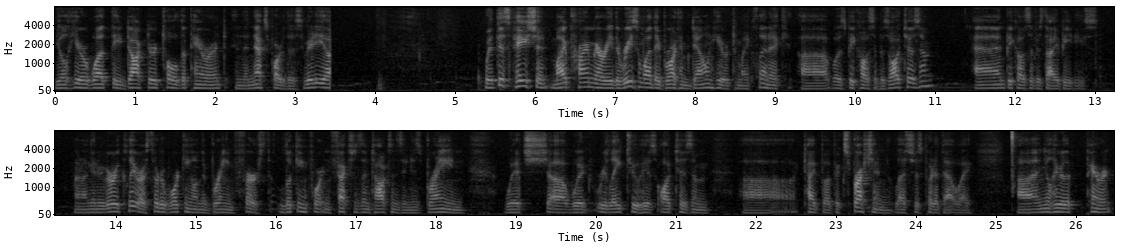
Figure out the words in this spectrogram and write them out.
You'll hear what the doctor told the parent in the next part of this video. With this patient, my primary, the reason why they brought him down here to my clinic uh, was because of his autism and because of his diabetes. And I'm going to be very clear, I started working on the brain first, looking for infections and toxins in his brain which uh, would relate to his autism uh, type of expression, let's just put it that way. Uh, and you'll hear the parent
